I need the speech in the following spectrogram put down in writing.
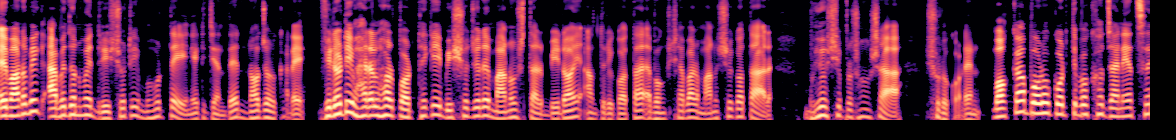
এই মানবিক আবেদনময় দৃশ্যটি মুহূর্তেই নেটিজেনদের নজর কাড়ে। ভিডিওটি ভাইরাল হওয়ার পর থেকেই বিশ্বজুড়ে মানুষ তার বিনয়, আন্তরিকতা এবং সেবার মানসিকতার ভূয়সী প্রশংসা শুরু করেন। মক্কা পৌর কর্তৃপক্ষ জানিয়েছে,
